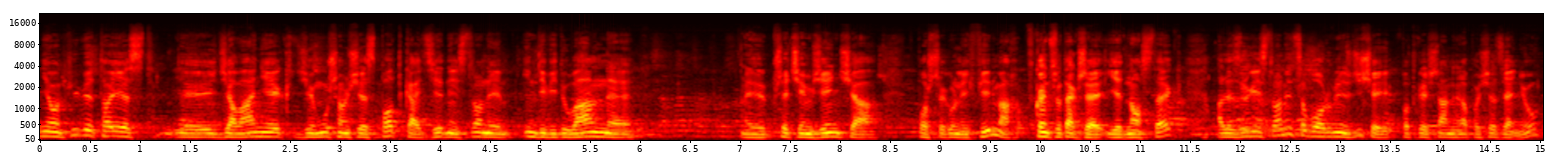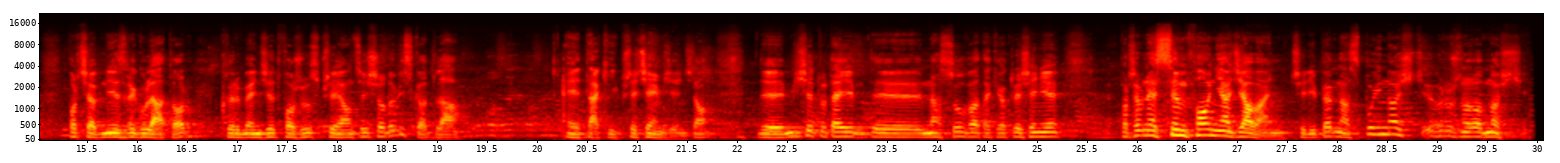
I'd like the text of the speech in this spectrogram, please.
Niewątpliwie to jest e, działanie, gdzie muszą się spotkać z jednej strony indywidualne e, przedsięwzięcia w poszczególnych firmach, w końcu także jednostek, ale z drugiej strony, co było również dzisiaj podkreślane na posiedzeniu, potrzebny jest regulator, który będzie tworzył sprzyjające środowisko dla e, takich przedsięwzięć. No, mi się tutaj nasuwa takie określenie, potrzebna jest symfonia działań, czyli pewna spójność w różnorodności.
